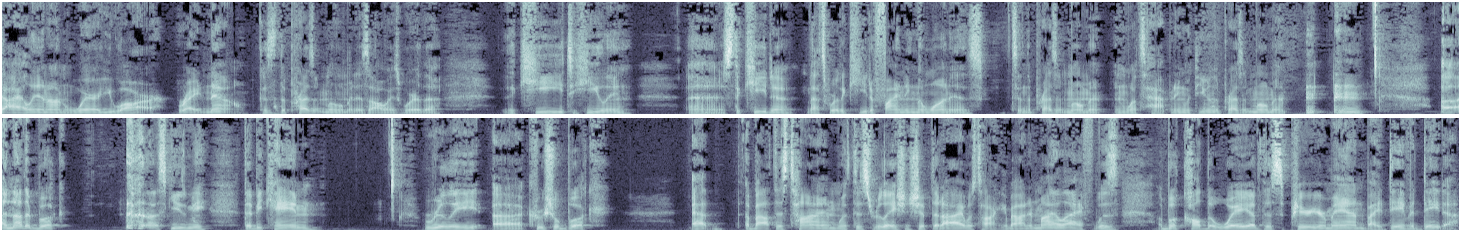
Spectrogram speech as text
dial in on where you are right now because the present moment is always where the the key to healing uh, it's the key to that's where the key to finding the one is it's in the present moment and what's happening with you in the present moment. uh, another book, excuse me, that became really a crucial book at about this time with this relationship that I was talking about in my life was a book called The Way of the Superior Man by David Deida.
